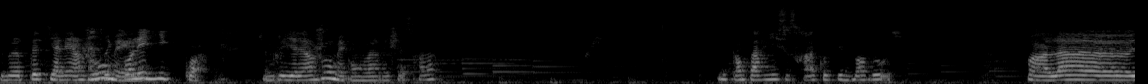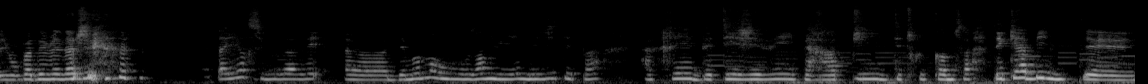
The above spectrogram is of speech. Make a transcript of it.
J'aimerais peut-être y aller un jour, mais. pour les geeks, quoi. J'aimerais y aller un jour, mais quand la richesse sera là. Et quand Paris, ce sera à côté de Bordeaux aussi. Enfin là, euh, ils vont pas déménager. D'ailleurs, si vous avez euh, des moments où vous vous ennuyez, n'hésitez pas à créer des TGV hyper rapides, des trucs comme ça, des cabines des-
